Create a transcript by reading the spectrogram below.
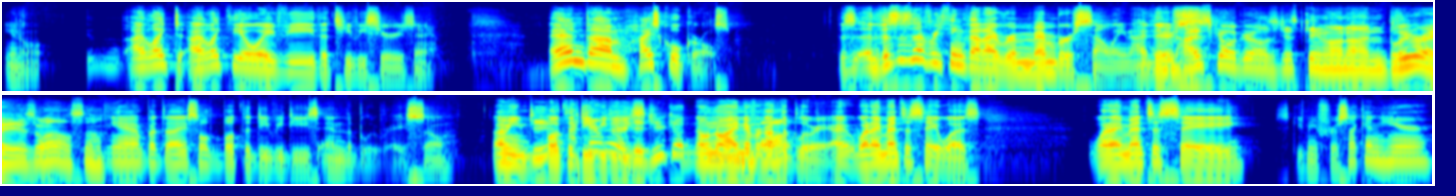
you know, I liked I liked the OAV, the TV series, eh. and um, High School Girls. This and this is everything that I remember selling. I and High School Girls just came out on Blu-ray as well. So yeah, but I sold both the DVDs and the Blu-rays. So I mean, you- both the DVDs. remember, did you get No, no, I never got the Blu-ray. I, what I meant to say was, what I meant to say. Excuse me for a second here.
